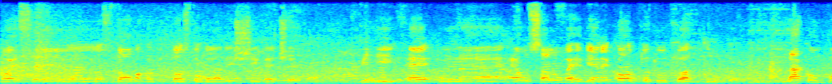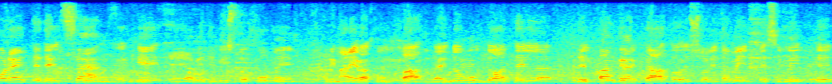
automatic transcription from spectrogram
può essere lo stomaco piuttosto che la vescica eccetera quindi è un, eh, è un, salume che viene cotto tutto a crudo. La componente del sangue che eh, avete visto come rimaneva compatta è dovuta a del, del pancreatato che solitamente si mette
